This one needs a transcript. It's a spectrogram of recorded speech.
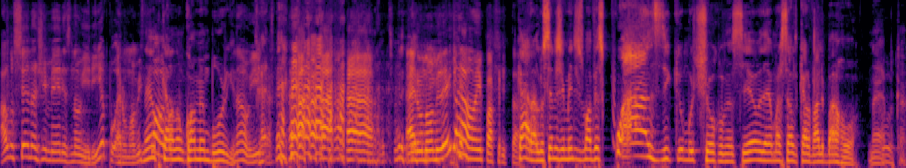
A Luciana Jimenez não iria? Pô, era um nome Não, foda. porque ela não come hambúrguer. Não, ia. era um nome legal, hein, pra fritar. Cara, a Luciana Gimenez uma vez quase que o Multishow convenceu, daí o Marcelo Carvalho barrou na época.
